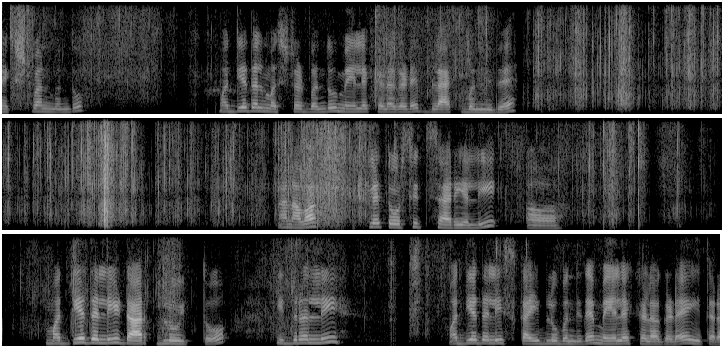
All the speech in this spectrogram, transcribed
ನೆಕ್ಸ್ಟ್ ಒನ್ ಬಂದು, ಮಧ್ಯದಲ್ಲಿ ಮಸ್ಟರ್ಡ್ ಬಂದು, ಮೇಲೆ ಕೆಳಗಡೆ ಬ್ಲ್ಯಾಕ್ ಬಂದಿದೆ. ನಾನು ಅವಾಗಲೇ ತೋರಿಸಿದ ಸ್ಯಾರಿಯಲ್ಲಿ ಮಧ್ಯದಲ್ಲಿ ಡಾರ್ಕ್ ಬ್ಲೂ ಇತ್ತು. ಇದರಲ್ಲಿ ಮಧ್ಯದಲ್ಲಿ ಸ್ಕೈ ಬ್ಲೂ ಬಂದಿದೆ, ಮೇಲೆ ಕೆಳಗಡೆ ಈ ಥರ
